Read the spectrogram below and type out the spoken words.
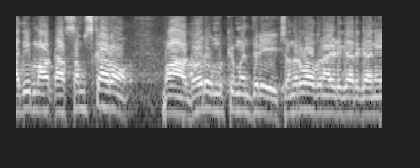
అది మాకు ఆ సంస్కారం మా గౌరవ ముఖ్యమంత్రి చంద్రబాబు నాయుడు గారు కానీ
